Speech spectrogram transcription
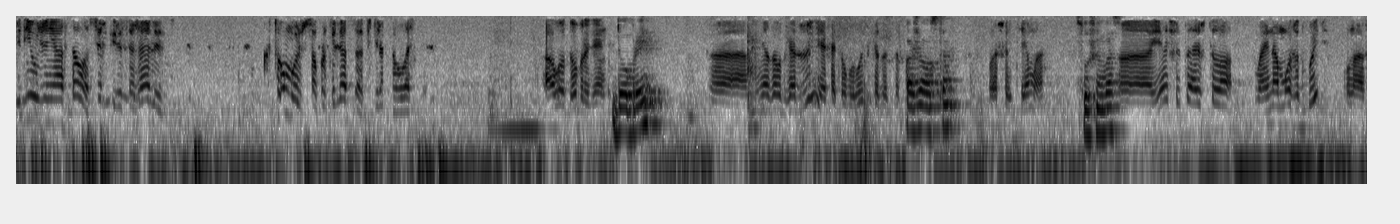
людей уже не осталось, всех пересажали. Кто может сопротивляться федеральной власти? Алло, добрый день. Добрый. А, Меня зовут Гаджи, я хотел бы высказаться Пожалуйста. ваша тема. Слушаем вас. А, Я считаю, что война может быть у нас,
